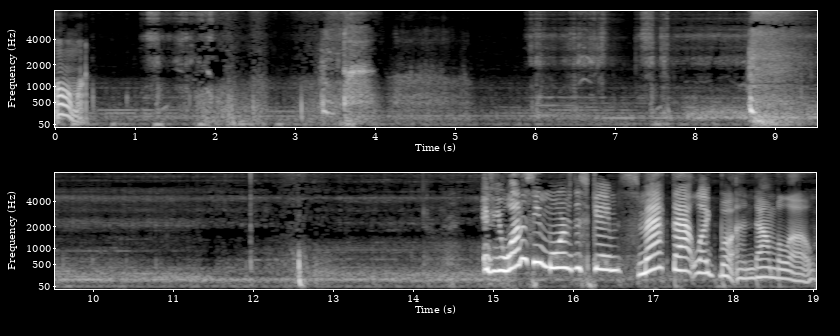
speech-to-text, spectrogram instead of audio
Oh my. If you want to see more of this game, smack that like button down below.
